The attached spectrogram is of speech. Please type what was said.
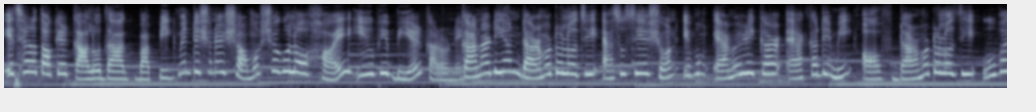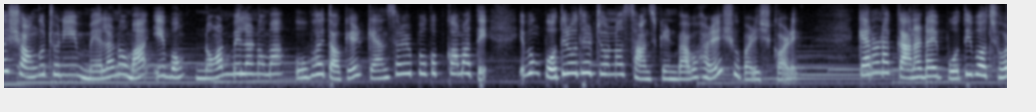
এছাড়া ত্বকের কালো দাগ বা পিগমেন্টেশনের সমস্যাগুলো হয় ইউভি বি এর কারণে। কানাডিয়ান ডার্মাটোলজি অ্যাসোসিয়েশন এবং আমেরিকার একাডেমি অফ ডার্মাটোলজি উভয় সংগঠনই মেলানোমা এবং নন মেলানোমা উভয় ত্বকের ক্যান্সারের প্রকোপ কমাতে এবং প্রতিরোধের জন্য সানস্ক্রিন ব্যবহারের সুপারিশ করে। কেননা কানাডায় প্রতি বছর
